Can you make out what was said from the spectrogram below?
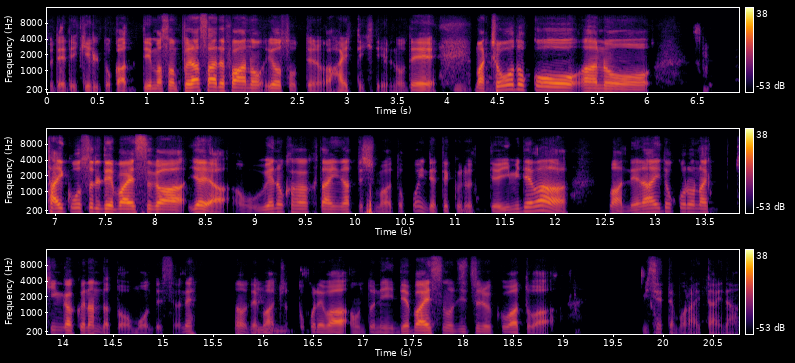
プでできるとかっていう、まあ、そのプラスアルファの要素っていうのが入ってきているので、まあ、ちょうどこう、あの、対抗するデバイスがやや上の価格帯になってしまうところに出てくるっていう意味では、まあ、狙いどころな金額なんだと思うんですよね。なので、まあ、うんちょっとこれは本当にデバイスの実力をあとは見せてもらいたいなと。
